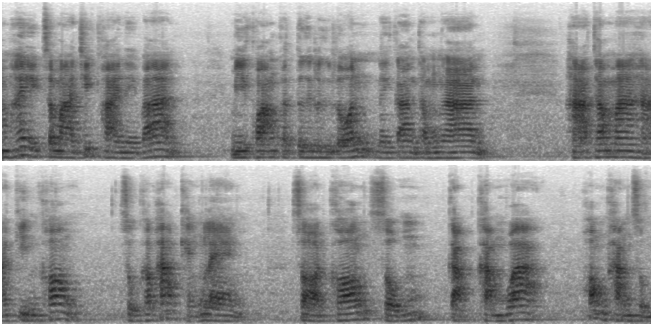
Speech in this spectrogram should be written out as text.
ำให้สมาชิกภายในบ้าน มีความกระตือรือร้นในการทำงาน หาทำมาหากินคล่อง สุขภาพแข็งแรง สอดคล้องสมกับคำว่า ห้องคลังสม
